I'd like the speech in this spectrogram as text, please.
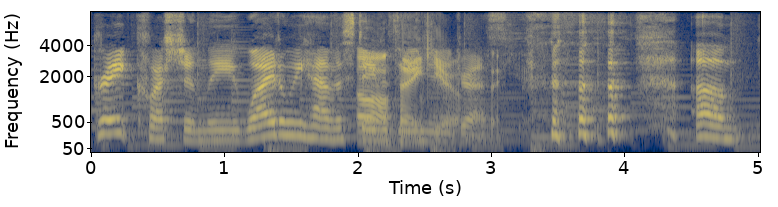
great question, Lee. Why do we have a State oh, of the thank Union you. address? Thank you. um,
